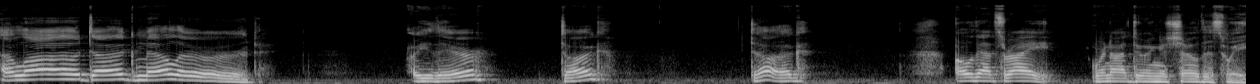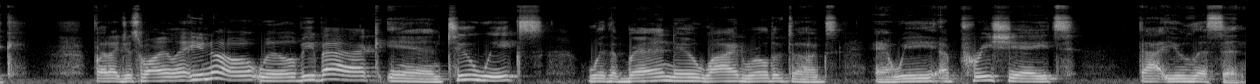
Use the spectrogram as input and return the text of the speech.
Hello, Doug Mellard. Are you there? Doug? Doug? Oh, that's right. We're not doing a show this week. But I just want to let you know we'll be back in two weeks with a brand new Wide World of Dougs, and we appreciate that you listen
